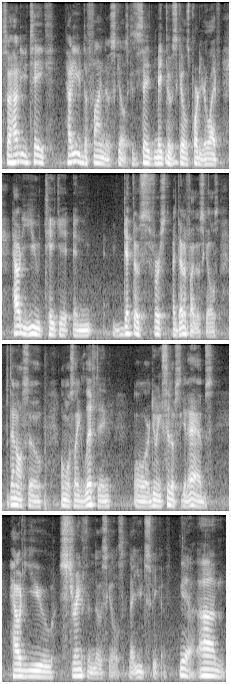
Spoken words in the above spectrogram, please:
so how do you take, how do you define those skills? Because you say make those mm-hmm. skills part of your life. How do you take it and get those first, identify those skills, but then also almost like lifting or doing sit ups to get abs? How do you strengthen those skills that you speak of? Yeah. Um,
